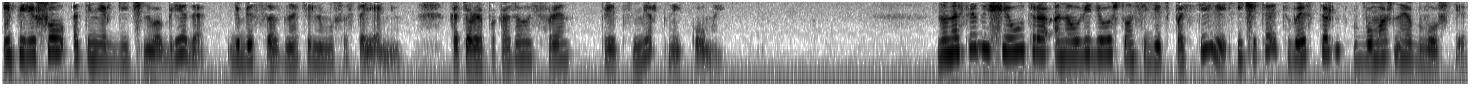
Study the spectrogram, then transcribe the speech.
и перешел от энергичного бреда к бессознательному состоянию, которое показалось Френ предсмертной комой. Но на следующее утро она увидела, что он сидит в постели и читает вестерн в бумажной обложке,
